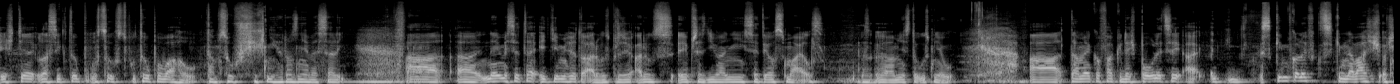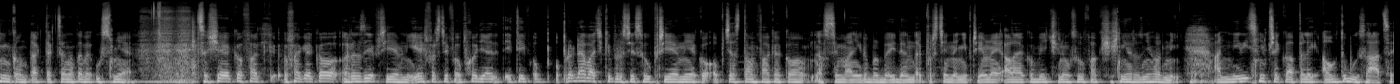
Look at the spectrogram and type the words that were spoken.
ještě vlastně k tou, s tou, tou povahou, tam jsou všichni hrozně veselí. A, a nevím, jestli to je i tím, že je to Arhus, protože Arhus je přezdívaný City of Smiles, mm-hmm. město úsměvu. A tam jako fakt jdeš po ulici a s kýmkoliv, s kým navážíš oční kontakt, tak se na tebe usměje. Což je jako fakt, fakt jako hrozně příjemný. Je prostě v obchodě, i ty op- prodavačky prostě jsou příjemný, jako občas tam fakt jako, asi má někdo blbý den, tak prostě není příjemný, ale jako většinou jsou fakt všichni hrozně hodný. A nejvíc mě překvapili autobusáci.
